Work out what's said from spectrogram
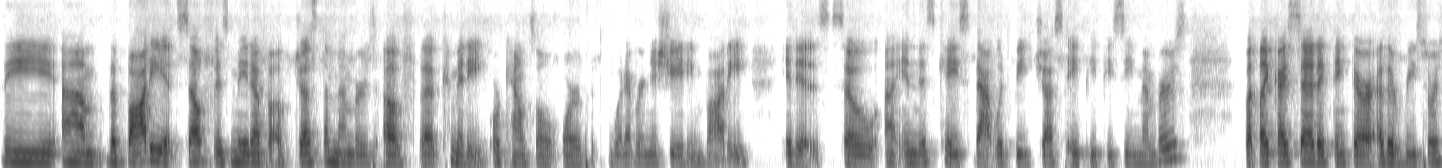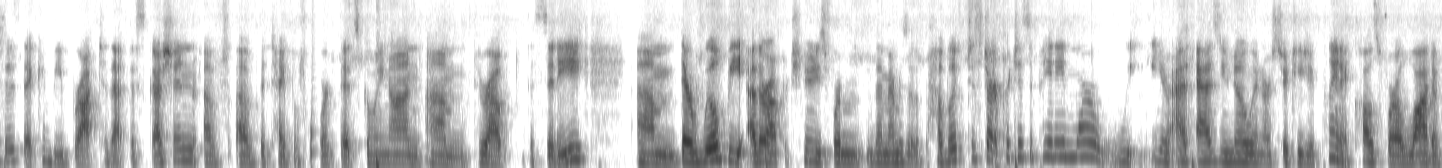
the um, the body itself is made up of just the members of the committee or council or whatever initiating body it is. So uh, in this case, that would be just APPC members. But like I said, I think there are other resources that can be brought to that discussion of of the type of work that's going on um, throughout the city. Um, there will be other opportunities for the members of the public to start participating more. We, you know, as, as you know, in our strategic plan, it calls for a lot of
